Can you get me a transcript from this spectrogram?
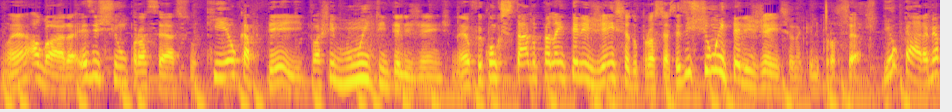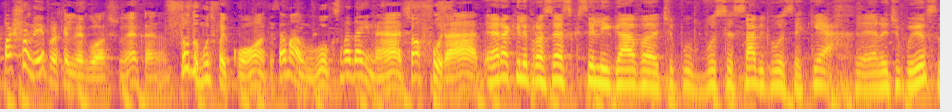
Não é? Agora, existia um processo que eu captei, que eu achei muito inteligente. Né? Eu fui conquistado pela inteligência do processo. Existia uma inteligência naquele processo. E eu, cara, me apaixonei por aquele negócio, né, cara? Todo mundo foi contra, você tá maluco, você não vai dar em nada, isso é uma furada. Era aquele processo que você ligava, tipo, você sabe o que você quer? Era tipo isso?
